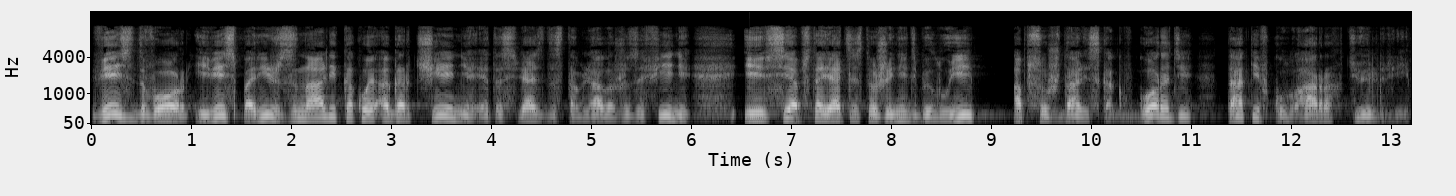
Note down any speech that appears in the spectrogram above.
Весь двор и весь Париж знали, какое огорчение эта связь доставляла Жозефине, и все обстоятельства женитьбы Луи обсуждались как в городе, так и в кулуарах Тюильри.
